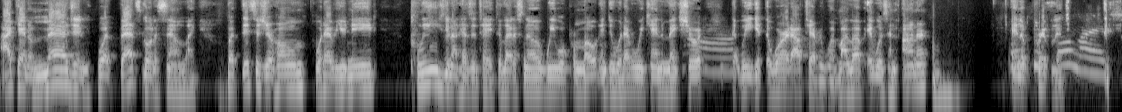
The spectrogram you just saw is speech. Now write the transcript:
I can't imagine what that's going to sound like. But this is your home, whatever you need. Please do not hesitate to let us know. We will promote and do whatever we can to make sure that we get the word out to everyone. My love, it was an honor and thank a privilege. so much.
